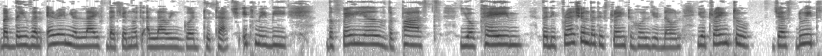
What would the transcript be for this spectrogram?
but there is an area in your life that you're not allowing God to touch. It may be the failures, the past, your pain, the depression that is trying to hold you down. You're trying to just do it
